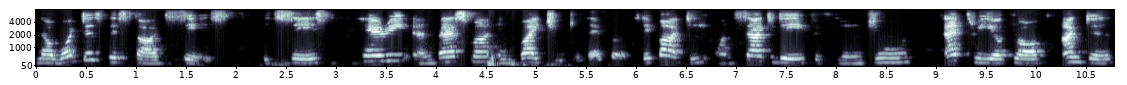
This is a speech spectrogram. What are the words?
Now what does this card says? It says Harry and Basma invite you to their birthday party on Saturday, 15 June at 3 o'clock until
